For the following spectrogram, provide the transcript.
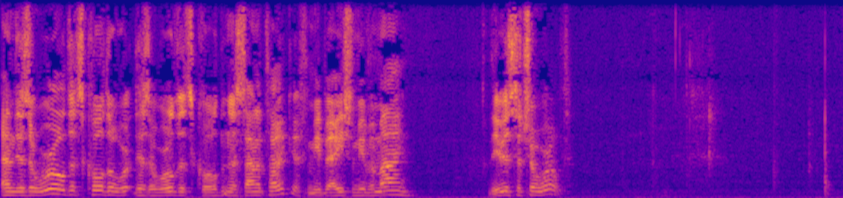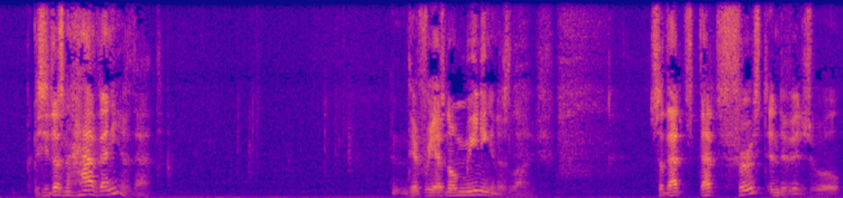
And there's a world that's called a there's a world that's called the Sanataikif, mi be'esh mi b'mayim. There is such a world. Because he doesn't have any of that. And therefore, he has no meaning in his life. So that, that first individual,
